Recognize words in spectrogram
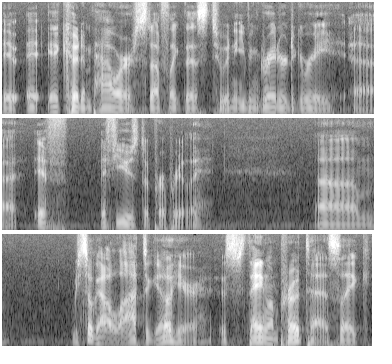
it, it, it could empower stuff like this to an even greater degree uh, if if used appropriately. Um, we still got a lot to go here. Staying on protests, like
